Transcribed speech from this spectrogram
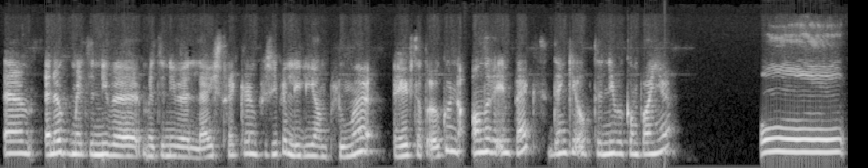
Um, en ook met de, nieuwe, met de nieuwe lijsttrekker in principe, Lilian Ploemen. Heeft dat ook een andere impact, denk je, op de nieuwe campagne? Mm,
